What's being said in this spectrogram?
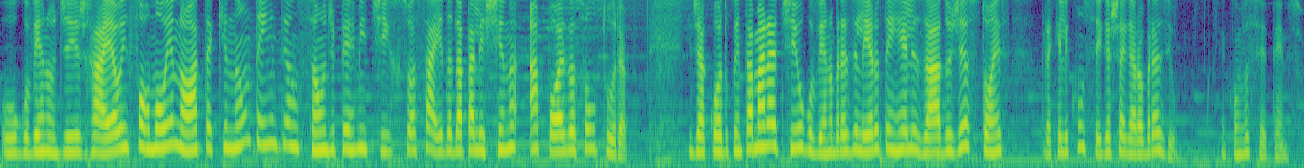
O governo de Israel informou em nota que não tem intenção de permitir sua saída da Palestina após a soltura. De acordo com Itamaraty, o governo brasileiro tem realizado gestões para que ele consiga chegar ao Brasil. É com você, Tênis.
